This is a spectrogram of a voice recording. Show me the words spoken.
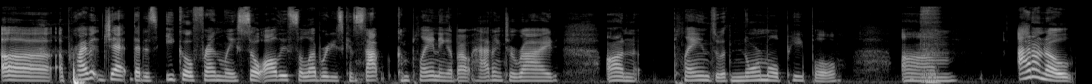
Uh, a private jet that is eco-friendly, so all these celebrities can stop complaining about having to ride on planes with normal people. Um, I don't know.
